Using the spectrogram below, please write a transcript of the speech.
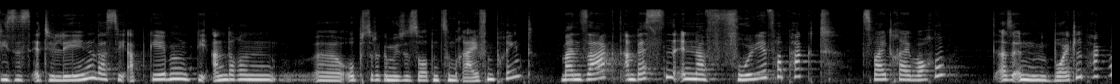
dieses Ethylen, was sie abgeben, die anderen äh, Obst- oder Gemüsesorten zum Reifen bringt. Man sagt am besten in einer Folie verpackt, zwei, drei Wochen, also in einen Beutel packen,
